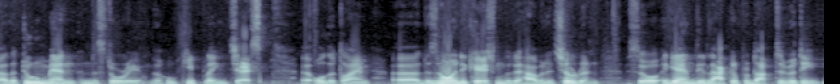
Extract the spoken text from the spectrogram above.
Uh, the two men in the story who keep playing chess all the time, there's no indication that they have any children. So again, the lack of productivity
